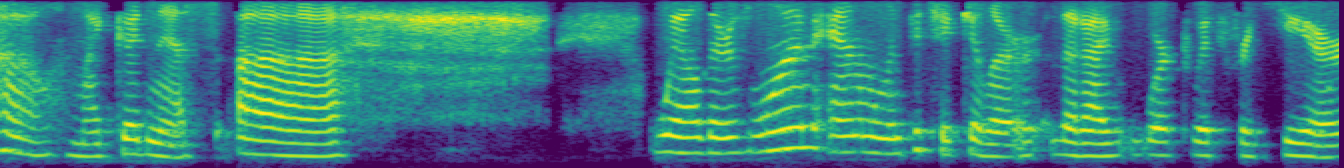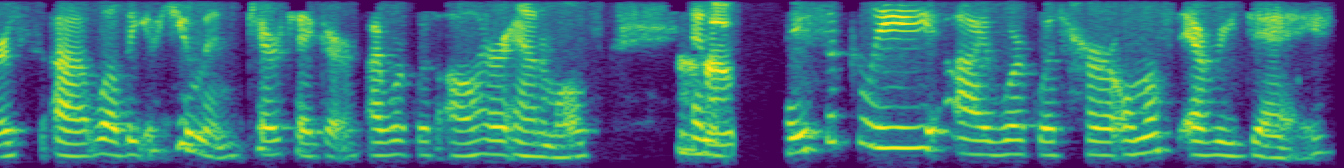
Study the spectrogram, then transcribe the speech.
Oh my goodness. Uh, well, there's one animal in particular that I've worked with for years. Uh, well, the human caretaker. I work with all her animals. Uh-huh. And basically, I work with her almost every day.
